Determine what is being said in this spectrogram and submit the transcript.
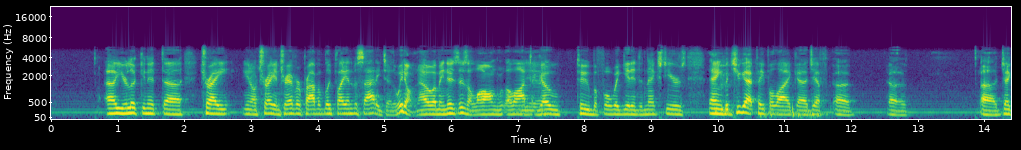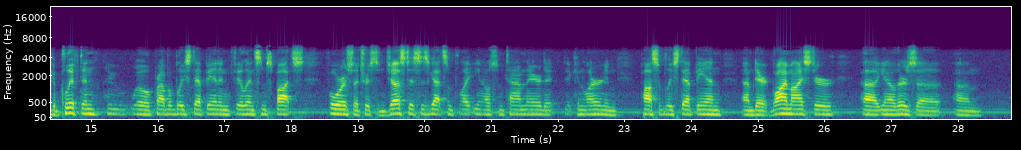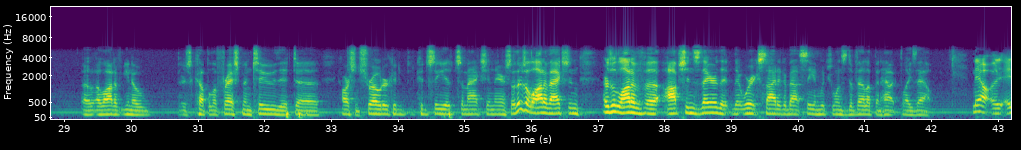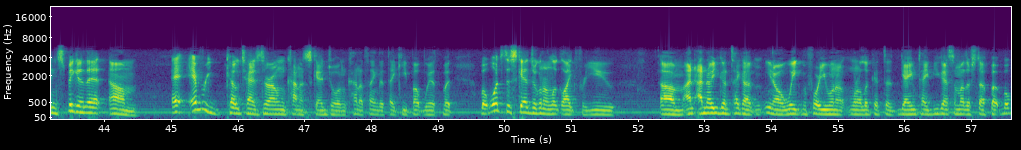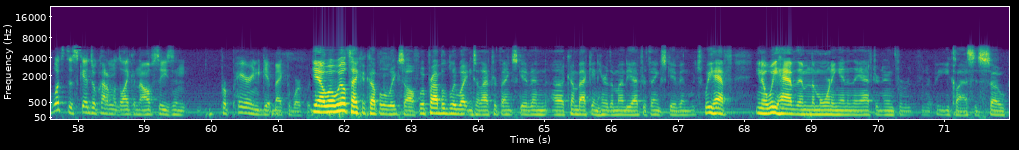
uh, you're looking at uh, Trey. You know, Trey and Trevor probably playing beside each other. We don't know. I mean, there's there's a long a lot yeah. to go to before we get into next year's thing. But you got people like uh, Jeff. Uh, uh, uh, Jacob Clifton, who will probably step in and fill in some spots for us. Uh, Tristan Justice has got some play, you know, some time there that, that can learn and possibly step in. Um, Derek Blymeister, uh, you know, there's uh, um, a, a lot of, you know, there's a couple of freshmen too that uh, Carson Schroeder could could see some action there. So there's a lot of action. There's a lot of uh, options there that, that we're excited about seeing which ones develop and how it plays out. Now, uh, and speaking of that, um, every coach has their own kind of schedule and kind of thing that they keep up with. But but what's the schedule going to look like for you Um, I, I know you're going to take a you know a week before you want to want to look at the game tape. You got some other stuff, but but what's the schedule kind of look like in the off season, preparing to get back to work with? Yeah, well, we'll take a couple of weeks off. We'll probably wait until after Thanksgiving. Uh, come back in here the Monday after Thanksgiving, which we have, you know, we have them in the morning and in the afternoon for for their PE classes. So.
